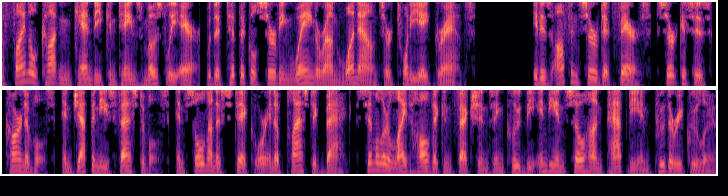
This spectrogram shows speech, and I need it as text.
the final cotton candy contains mostly air, with a typical serving weighing around 1 ounce or 28 grams. It is often served at fairs, circuses, carnivals, and Japanese festivals, and sold on a stick or in a plastic bag. Similar light halva confections include the Indian Sohan papdi and putharikulu,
